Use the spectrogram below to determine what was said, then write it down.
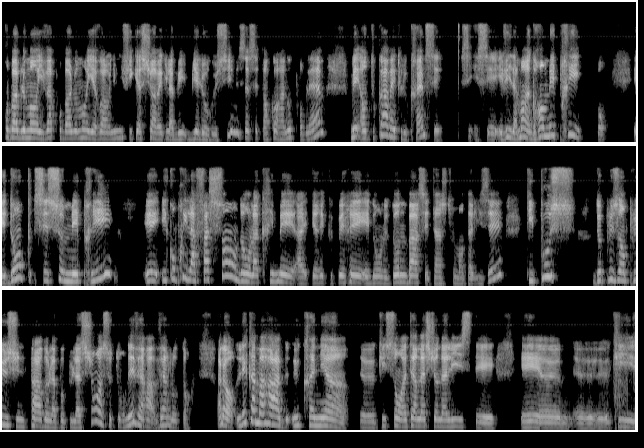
probablement, il va probablement y avoir une unification avec la Biélorussie, mais ça c'est encore un autre problème. Mais en tout cas avec l'Ukraine, c'est évidemment un grand mépris. Bon. Et donc c'est ce mépris, et y compris la façon dont la Crimée a été récupérée et dont le Donbass est instrumentalisé, qui pousse de plus en plus une part de la population à se tourner vers, vers l'OTAN. Alors, les camarades ukrainiens euh, qui sont internationalistes et, euh, euh, qui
